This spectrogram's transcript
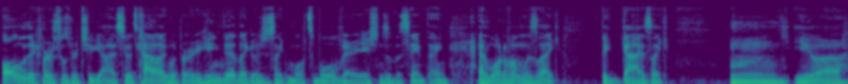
all of the commercials were two guys. So it's kind of like what Burger King did. Like it was just like multiple variations of the same thing. And one of them was like, the guy's like, mm, you uh,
